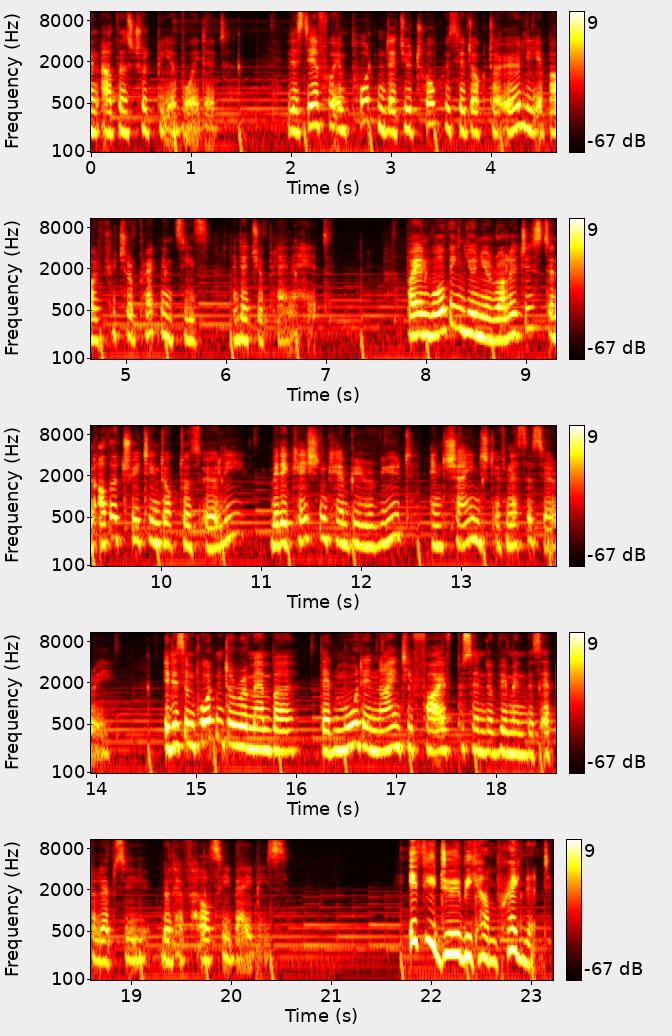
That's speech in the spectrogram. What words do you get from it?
and others should be avoided. It is therefore important that you talk with your doctor early about future pregnancies and that you plan ahead. By involving your neurologist and other treating doctors early, Medication can be reviewed and changed if necessary. It is important to remember that more than 95% of women with epilepsy will have healthy babies. If you do become pregnant,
